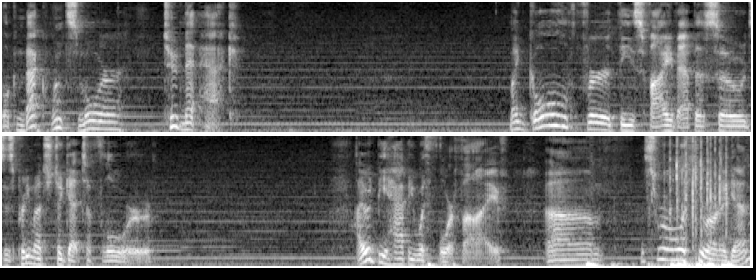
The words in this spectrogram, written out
Welcome back once more to NetHack. My goal for these five episodes is pretty much to get to floor. I would be happy with floor five. Um, let's roll Hiron again.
